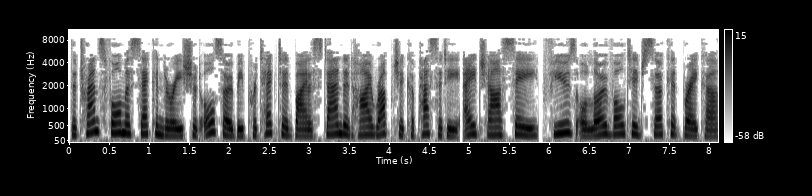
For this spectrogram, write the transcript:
The transformer secondary should also be protected by a standard high rupture capacity HRC fuse or low voltage circuit breaker.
